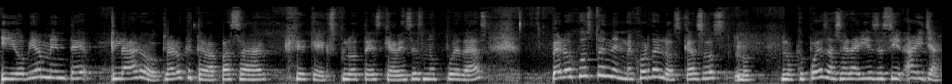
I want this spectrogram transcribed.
Y obviamente, claro, claro que te va a pasar que, explotes, que a veces no puedas, pero justo en el mejor de los casos, lo, lo, que puedes hacer ahí es decir, ay, ya,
